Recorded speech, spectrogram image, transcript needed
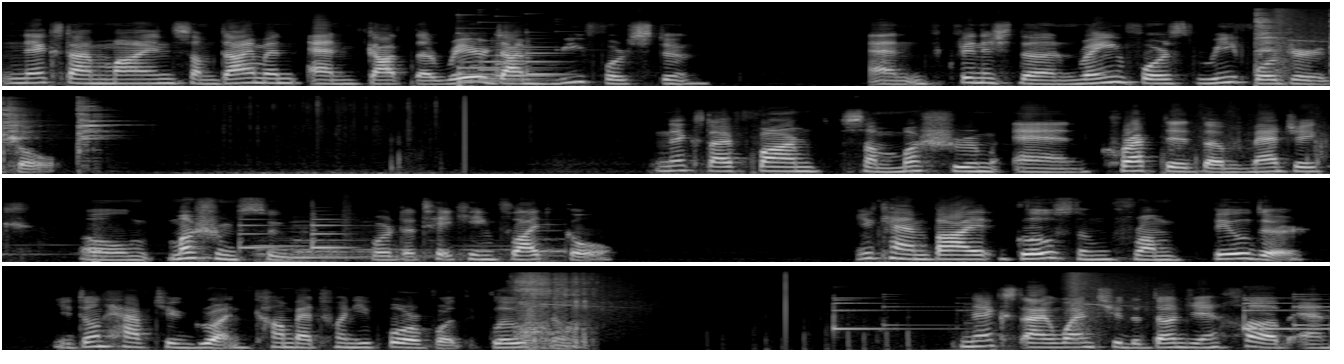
Next, I mined some diamond and got the rare diamond reforged stone. And finished the reinforced reforger goal. Next, I farmed some mushroom and crafted the magic oh, mushroom soup for the taking flight goal. You can buy glowstone from builder. You don't have to grind combat 24 for the glowstone. Next, I went to the dungeon hub and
